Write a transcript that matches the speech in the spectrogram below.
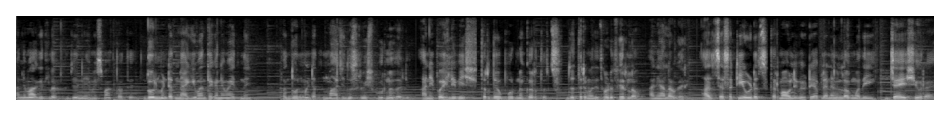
आणि मागितलं जे नेहमीच मागतात ते. दोन मिनिटात मॅगी बनते का नाही माहीत नाही पण दोन मिनिटात माझी दुसरी विश पूर्ण झाली. आणि पहिली विश तर देव पूर्ण करतोच. जत्रेमध्ये थोडं फिरलो आणि आलो घरी. आजच्यासाठी एवढंच. तर माऊली भेटूया आपल्या नवीन लॉगमध्ये जय शिवराय.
